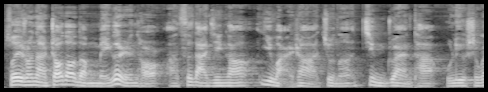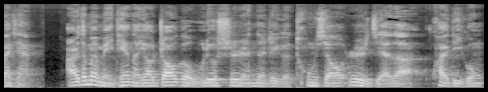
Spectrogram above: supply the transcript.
所以说呢，招到的每个人头啊，四大金刚一晚上啊就能净赚他五六十块钱。而他们每天呢要招个五六十人的这个通宵日结的快递工，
